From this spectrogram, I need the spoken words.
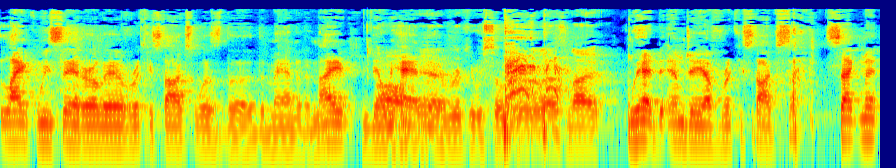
Like we said earlier, Ricky Starks was the, the man of the night. Then we oh, had man, the Ricky was so good last night. we had the MJF Ricky Starks segment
